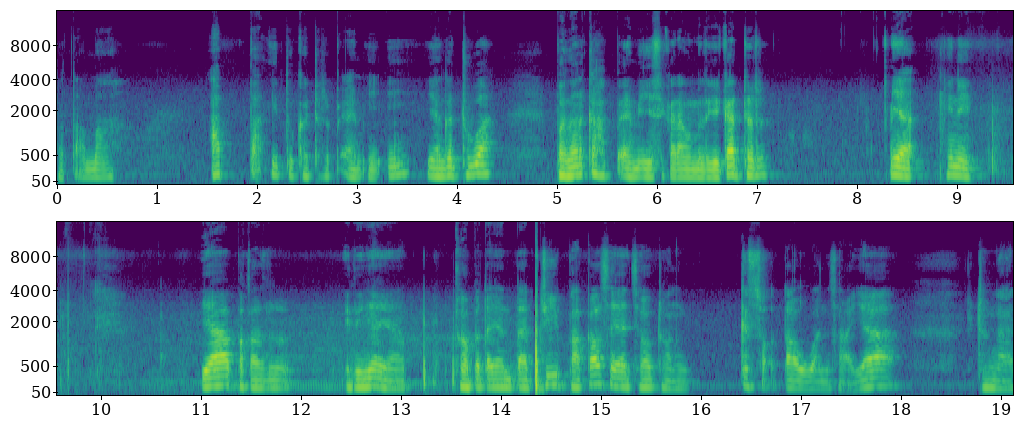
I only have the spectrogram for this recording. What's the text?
Pertama apa itu kader PMII yang kedua benarkah PMI sekarang memiliki kader? Ya ini. Ya bakal intinya ya dua pertanyaan tadi bakal saya jawab dengan kesoktahuan saya dengan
